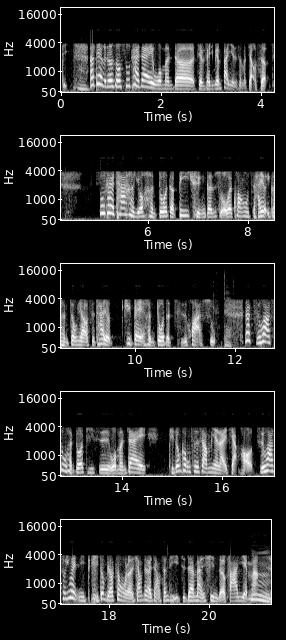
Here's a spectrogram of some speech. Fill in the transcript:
题。嗯，那第二个就是说，蔬菜在我们的减肥里面扮演什么角色？蔬菜它很有很多的 B 群跟所谓矿物质，还有一个很重要是它有具备很多的植化素。对，那植化素很多，其实我们在体重控制上面来讲，哈，植化素，因为你体重比较重的人，相对来讲身体一直在慢性的发炎嘛。嗯。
